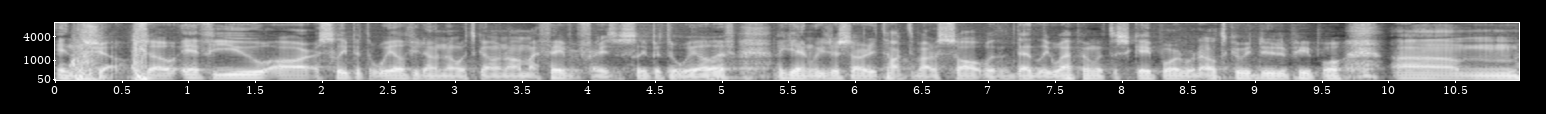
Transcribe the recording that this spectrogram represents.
in the show. So if you are asleep at the wheel, if you don't know what's going on, my favorite phrase is asleep at the wheel. If again, we just already talked about assault with a deadly weapon with the skateboard. What else could we do to people? Um,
